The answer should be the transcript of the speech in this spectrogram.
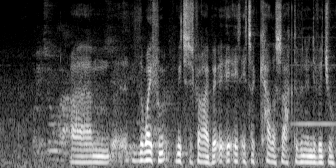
Um, the way for me to describe it, it, it it's a callous act of an individual.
